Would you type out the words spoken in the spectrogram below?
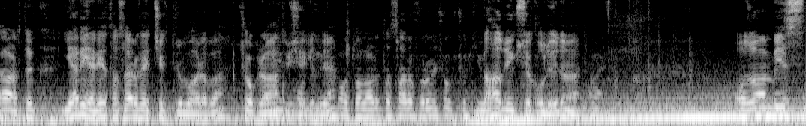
Artık yarı yarıya tasarruf edecektir bu araba. Çok rahat bir şekilde. Büyük motorlarda tasarruf oranı çok çok iyi. Daha da yüksek oluyor değil mi? Aynen. O zaman biz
